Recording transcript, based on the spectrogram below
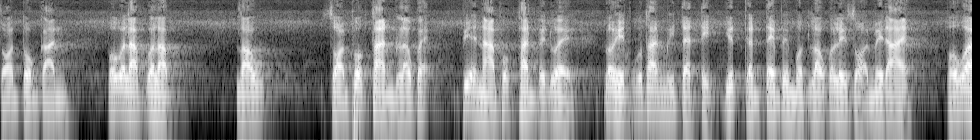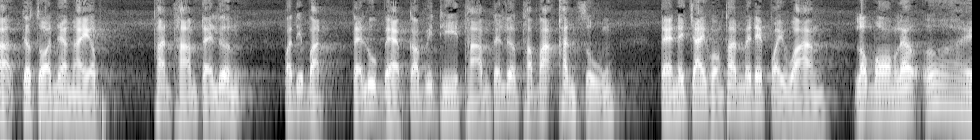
สอนตรงกัน เพราะเวลาเวลาเราสอนพวกท่านเราก็พิจารณาพวกท่านไปด้วย เราเห็นพวกท่านมีแต่ติดยึดกันเต็มไปหมดเราก็เลยสอนไม่ได้ เพราะว่าจะสอนยังไงกับท่านถามแต่เรื่องปฏิบัติ แต่รูปแบบกับวิธีถามแต่เรื่องธรรมะขั้นสูง แต่ในใจของท่านไม่ได้ปล่อยวาง เรามองแล้ว เอ้ย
